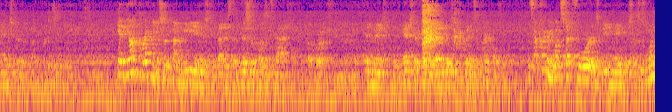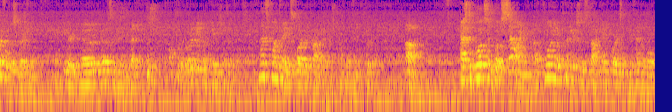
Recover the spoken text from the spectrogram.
manuscript participation. Yet beyond correcting a certain kind of media history, that is, that this replaces that approach in manuscript, manuscript that it is to print culture. It's not clear to me what step forward is being made here. So it's this wonderful description. And Peter knows, knows the history, but just culturally, what are the implications this? And that's one thing this larger through. Um, as to books and book selling, uh, colonial printers would stock imports of dependable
